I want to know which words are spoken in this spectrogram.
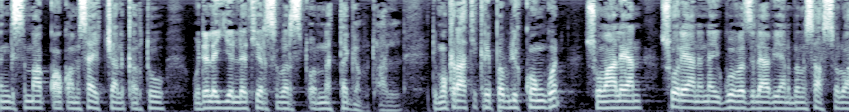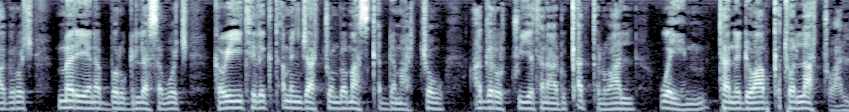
መንግስት ማቋቋም ሳይቻል ቀርቶ ወደ ለየለት የእርስ በርስ ጦርነት ተገብቷል። ዲሞክራቲክ ሪፐብሊክ ኮንጎን፣ ሶማሊያን፣ ሶሪያንና ዩጎዝላቪያን በመሳሰሉ አገሮች መሪ የነበሩ ግለሰቦች ከውይይት ይልቅ ጠመንጃቸውን በማስቀደማቸው አገሮቹ እየተናዱ ቀጥለዋል ወይም ተንደው አብቅቶላቸዋል።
